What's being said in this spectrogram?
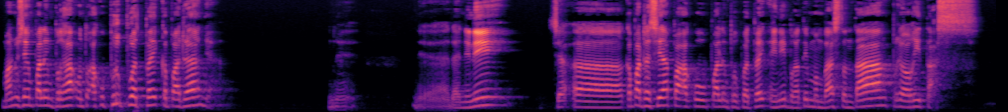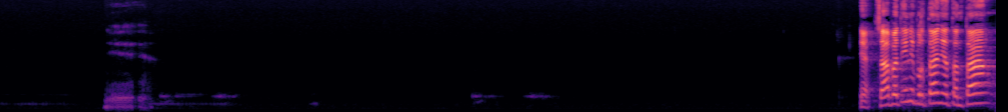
Manusia yang paling berhak untuk aku berbuat baik kepadanya. Ya, dan ini uh, kepada siapa aku paling berbuat baik ini berarti membahas tentang prioritas. Ya. ya, sahabat ini bertanya tentang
